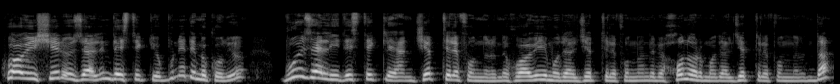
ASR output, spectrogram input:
Huawei Share özelliğini destekliyor. Bu ne demek oluyor? Bu özelliği destekleyen cep telefonlarında, Huawei model cep telefonlarında ve Honor model cep telefonlarında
